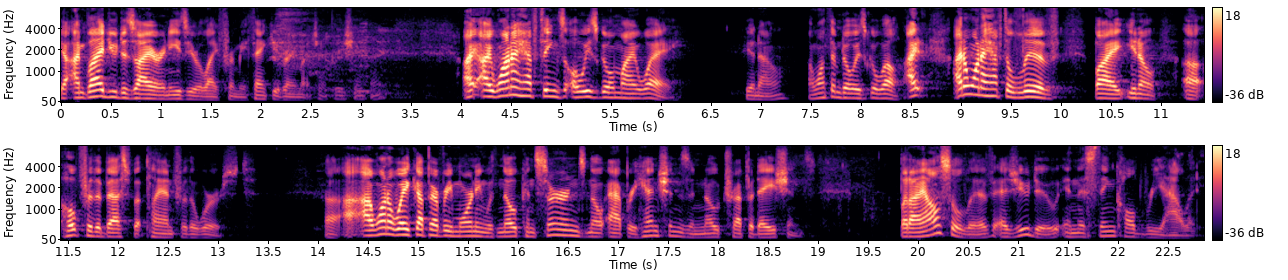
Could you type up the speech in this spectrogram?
Yeah, I'm glad you desire an easier life for me. Thank you very much. I appreciate that. I, I want to have things always go my way, you know. I want them to always go well. I, I don't want to have to live by, you know, uh, hope for the best but plan for the worst. Uh, I, I want to wake up every morning with no concerns, no apprehensions, and no trepidations. But I also live, as you do, in this thing called reality.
